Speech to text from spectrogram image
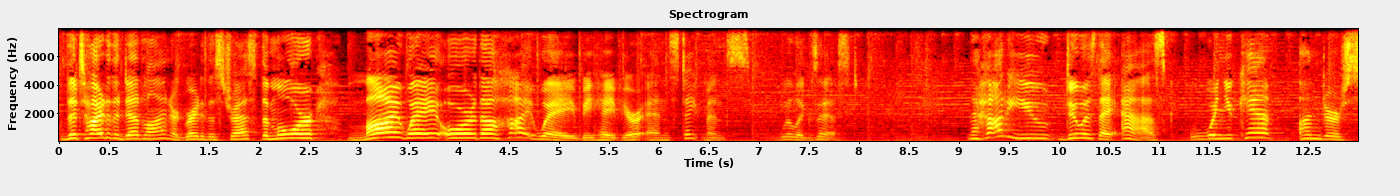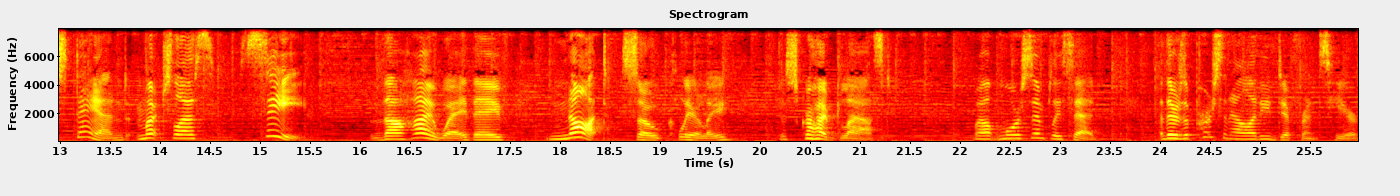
The tighter the deadline or greater the stress, the more my way or the highway behavior and statements will exist. Now, how do you do as they ask when you can't understand, much less see, the highway they've not so clearly described last? Well, more simply said, there's a personality difference here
